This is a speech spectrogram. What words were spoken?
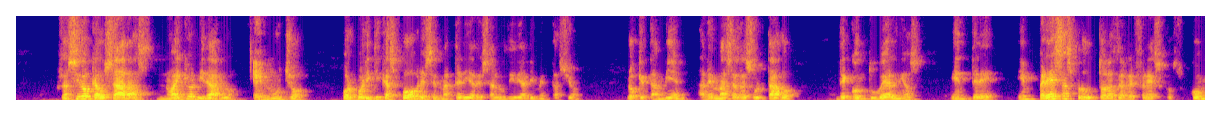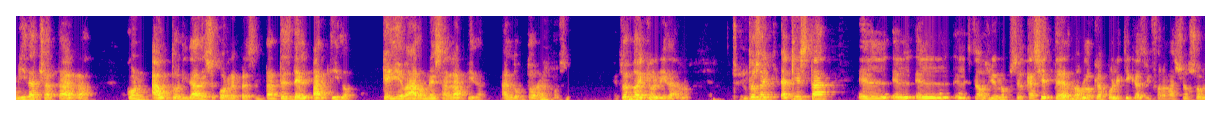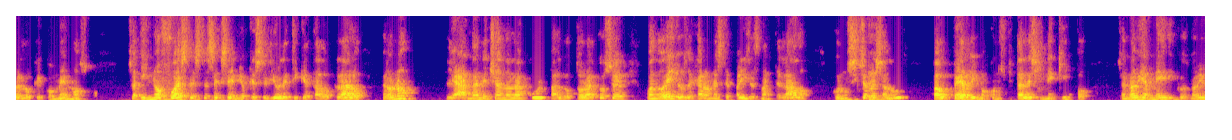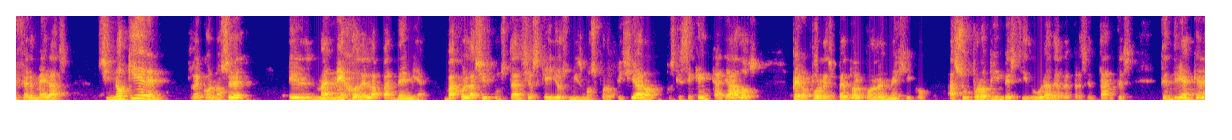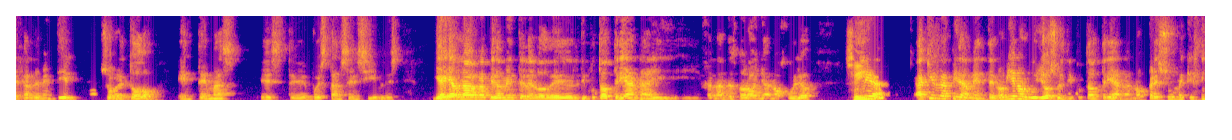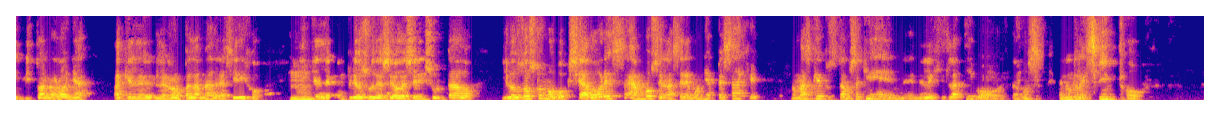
pues, han sido causadas, no hay que olvidarlo, en mucho, por políticas pobres en materia de salud y de alimentación lo que también además es resultado de contubernios entre empresas productoras de refrescos, comida chatarra, con autoridades o representantes del partido que llevaron esa lápida al doctor Alfonso. Entonces no hay que olvidarlo. Entonces aquí está el, el, estamos viendo pues el casi eterno bloqueo a políticas de información sobre lo que comemos. y no fue hasta este sexenio que se dio el etiquetado claro, pero no, le andan echando la culpa al doctor Alcocer cuando ellos dejaron este país desmantelado, con un sistema de salud paupérrimo, con hospitales sin equipo. O sea, no había médicos, no había enfermeras. Si no quieren reconocer el manejo de la pandemia bajo las circunstancias que ellos mismos propiciaron, pues que se queden callados. Pero por respeto al pueblo de México, a su propia investidura de representantes, tendrían que dejar de mentir, sobre todo en temas este, pues tan sensibles. Y ahí hablaba rápidamente de lo del diputado Triana y, Fernández Noroña, ¿no, Julio? Pues sí. mira, aquí rápidamente, ¿no? Bien orgulloso el diputado Triana, ¿no? Presume que le invitó a Noroña a que le, rompa la madre, así dijo, y que le cumplió su deseo de ser insultado. Y los dos como boxeadores, ambos en la ceremonia de pesaje. Nomás que pues, estamos aquí en, el legislativo, estamos en un recinto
